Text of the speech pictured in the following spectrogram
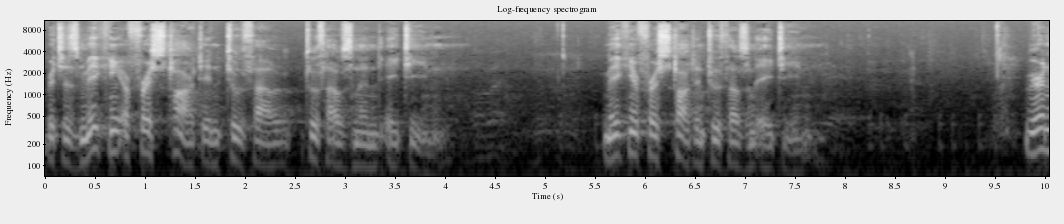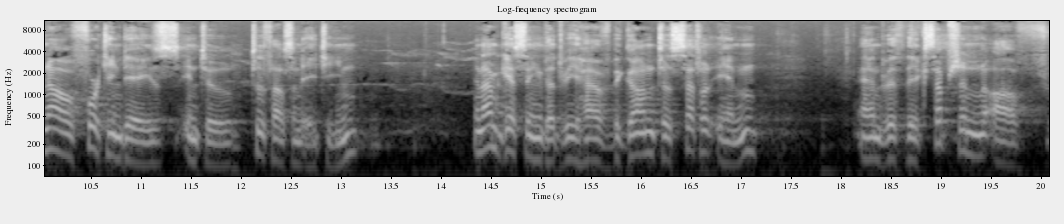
which is making a fresh start in 2018. Making a fresh start in 2018. We are now 14 days into 2018. And I'm guessing that we have begun to settle in, and with the exception of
